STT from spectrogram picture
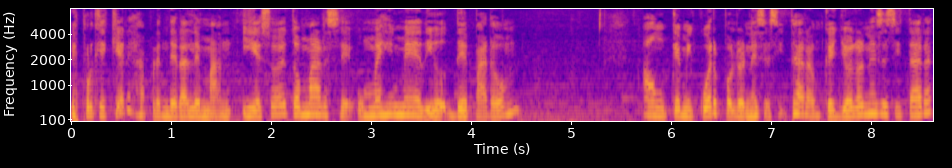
es porque quieres aprender alemán. Y eso de tomarse un mes y medio de parón aunque mi cuerpo lo necesitara, aunque yo lo necesitara,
